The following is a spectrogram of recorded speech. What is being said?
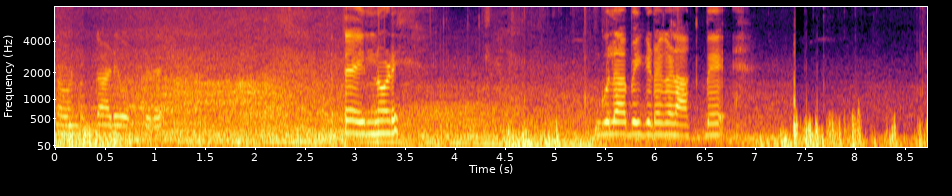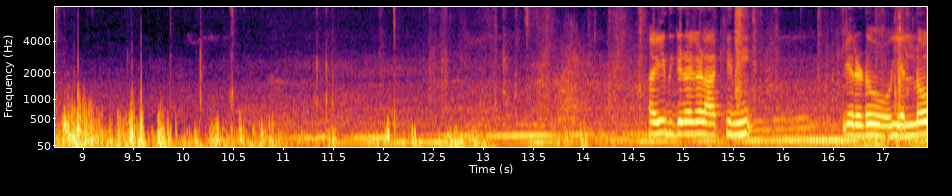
ಸೌಂಡ್ ಗಾಡಿ ಹೋಗ್ತಿದೆ. ಮತ್ತು ಇಲ್ಲಿ ನೋಡಿ, ಗುಲಾಬಿ ಗಿಡಗಳು ಹಾಕಿದೆ ಐದು ಗಿಡಗಳು ಹಾಕಿನಿ. ಎರಡು ಎಲ್ಲೋ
